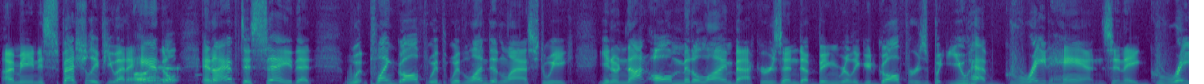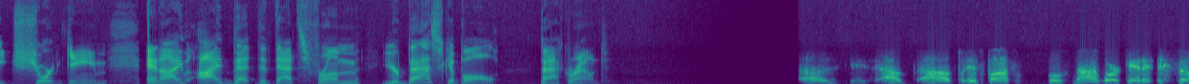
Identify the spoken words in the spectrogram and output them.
I mean, especially if you had a oh, handle. Yeah. And yeah. I have to say that w- playing golf with with London last week, you know, not all middle linebackers end up being really good golfers, but you have great hands and a great short game. And I I bet that that's from your basketball background. Uh, I, I, it's possible. Now I work at it, so,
